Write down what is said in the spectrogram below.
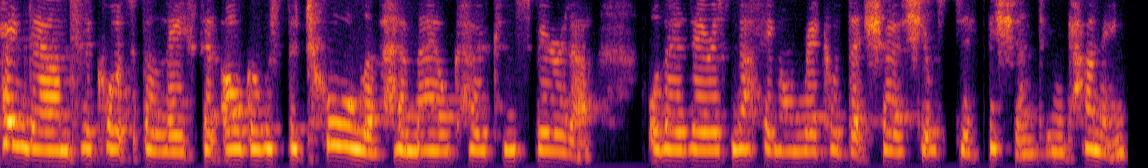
came down to the court's belief that Olga was the tool of her male co conspirator, although there is nothing on record that shows she was deficient in cunning.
